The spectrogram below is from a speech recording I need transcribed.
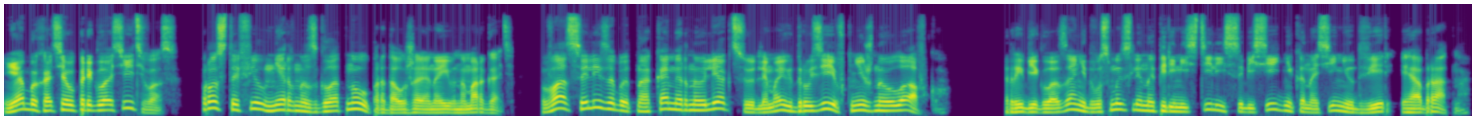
«Я бы хотел пригласить вас». Просто Фил нервно сглотнул, продолжая наивно моргать. «Вас Элизабет на камерную лекцию для моих друзей в книжную лавку». Рыбьи глаза недвусмысленно переместились с собеседника на синюю дверь и обратно.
